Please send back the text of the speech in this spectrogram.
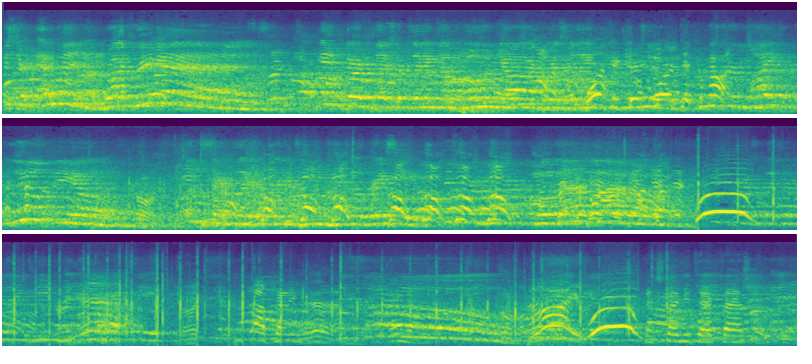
Mr. Edwin Rodriguez. In third place, representing the Boneyard Work it, Jiu-Jitsu, work it, come on. Mr. Mike Littlefield. In second place, Go, representing go, Team go, Brazil go, Racing, go, go, Mr. go. Mark Woo! Good job, Kenny. Yeah. Oh. All right, woo! Next time you tap faster.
